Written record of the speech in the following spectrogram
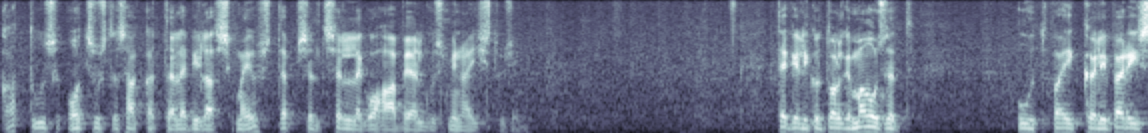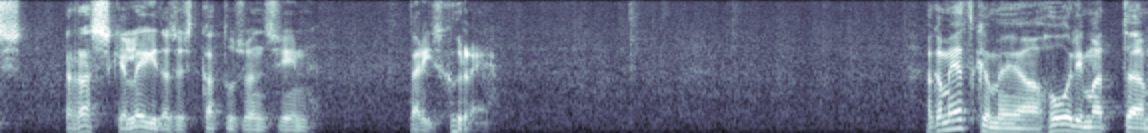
katus otsustas hakata läbi laskma just täpselt selle koha peal, kus mina istusin. tegelikult olgem ausad, uut paika oli päris raske leida, sest katus on siin päris hõre aga me jätkame ja hoolimata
